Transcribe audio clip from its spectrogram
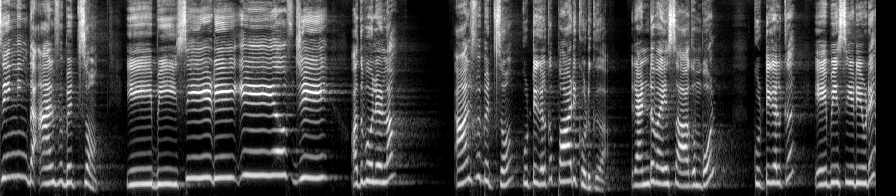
singing the alphabet song A B C D E F G അതുപോലെയുള്ള ആൽഫബറ്റ് സോങ് കുട്ടികൾക്ക് പാടിക്കൊടുക്കുക. രണ്ട് വയസ്സാകുമ്പോൾ കുട്ടികൾക്ക് എ ബി സി ഡിയുടെ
